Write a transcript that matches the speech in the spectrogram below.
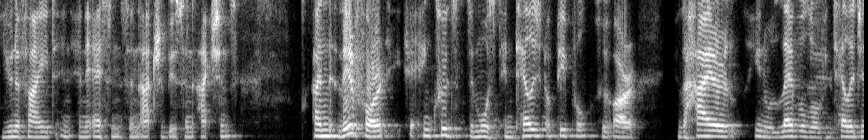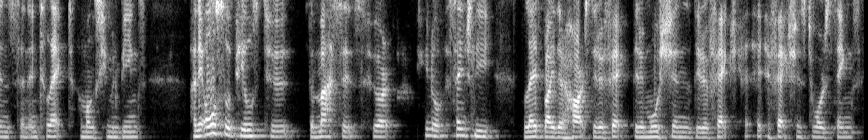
unified in, in essence and attributes and actions. And therefore, it includes the most intelligent of people who are the higher, you know, level of intelligence and intellect amongst human beings. And it also appeals to the masses who are, you know, essentially led by their hearts, their affect, their emotions, their affect, affections towards things,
